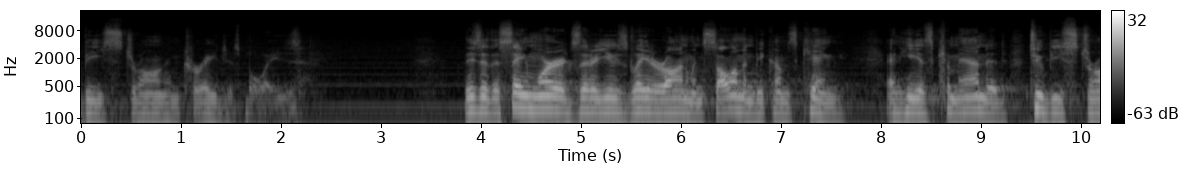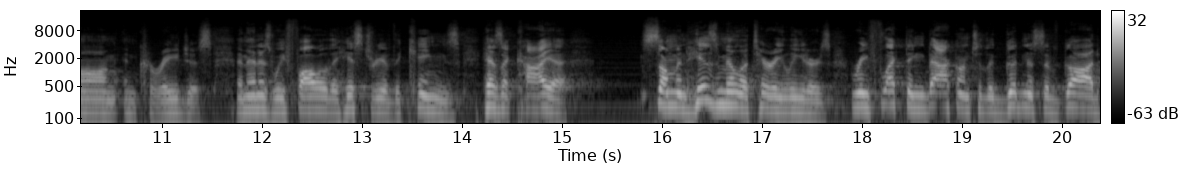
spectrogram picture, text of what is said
Be strong and courageous, boys. These are the same words that are used later on when Solomon becomes king and he is commanded to be strong and courageous. And then, as we follow the history of the kings, Hezekiah summoned his military leaders, reflecting back onto the goodness of God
